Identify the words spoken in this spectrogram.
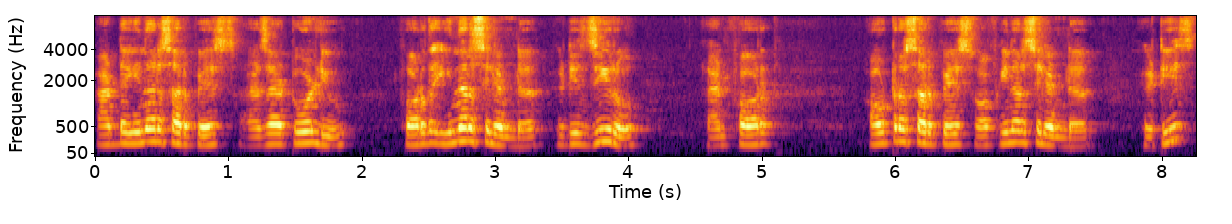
at the inner surface as I told you for the inner cylinder it is 0 and for outer surface of inner cylinder it is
